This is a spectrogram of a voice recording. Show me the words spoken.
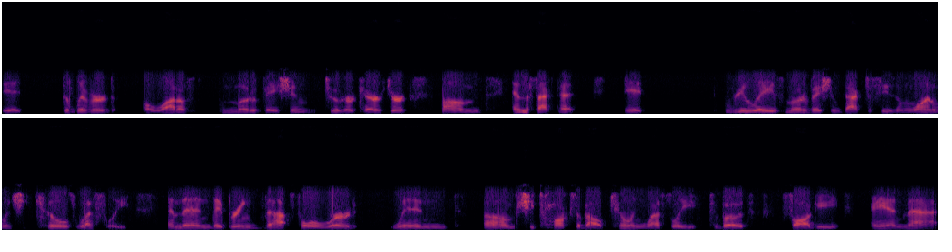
it delivered a lot of motivation to her character um and the fact that it relays motivation back to season 1 when she kills Wesley and then they bring that forward when um she talks about killing Wesley to both Foggy and Matt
